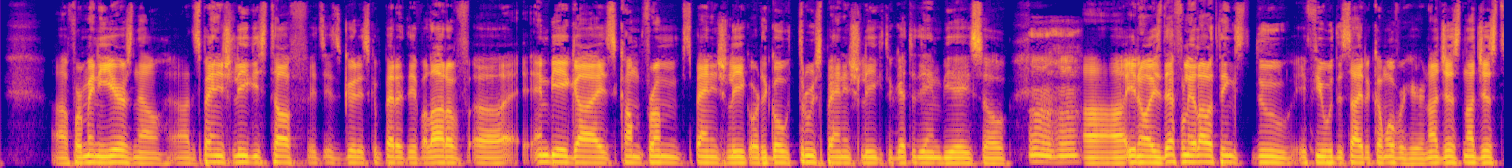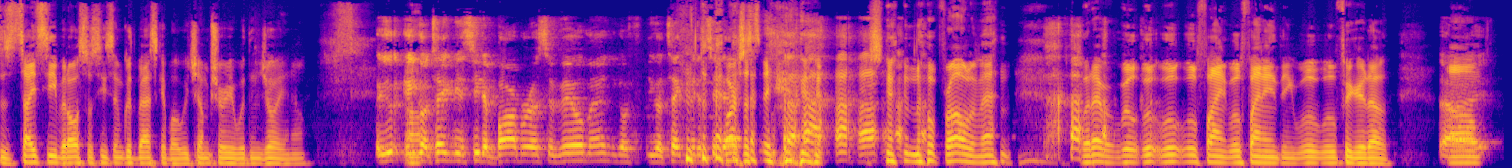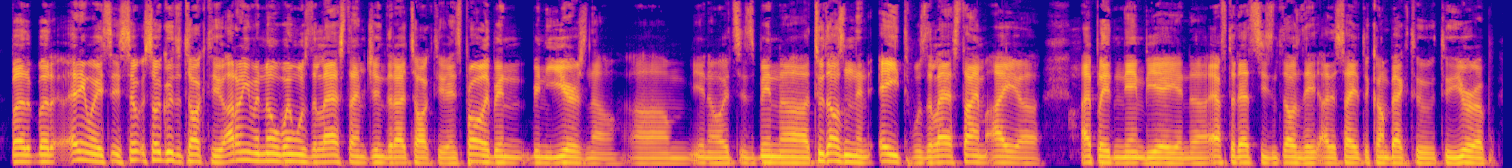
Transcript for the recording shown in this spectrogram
uh, for many years now. Uh, the Spanish league is tough. It's, it's good. It's competitive. A lot of uh, NBA guys come from Spanish league or to go through Spanish league to get to the NBA. So, mm-hmm. Uh, you know, it's definitely a lot of things to do if you would decide to come over here. Not just not just to sightsee, but also see some good basketball, which I'm sure you would enjoy. You know. Are you, you uh, gonna take me to see the Barber of Seville, man? You go, you gonna take me to see that? no problem, man. Whatever. We'll, we'll we'll find we'll find anything. We'll we'll figure it out. Um, right but but anyways, it's so so good to talk to you. I don't even know when was the last time, Jim, that I talked to you. It's probably been been years now. Um, you know, it's it's been uh, 2008 was the last time I uh, I played in the NBA, and uh, after that season, 2008, I decided to come back to to Europe.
